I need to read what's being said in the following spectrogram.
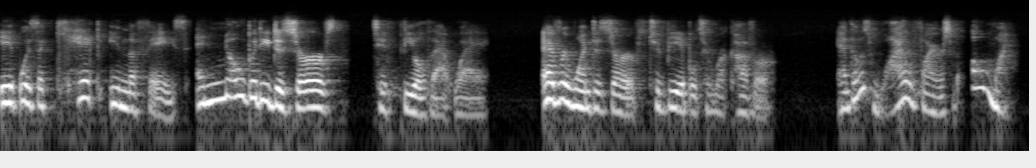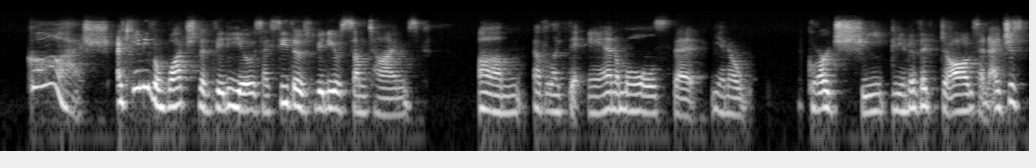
it was a kick in the face, and nobody deserves to feel that way. Everyone deserves to be able to recover. And those wildfires, oh my gosh, I can't even watch the videos. I see those videos sometimes um, of like the animals that, you know, guard sheep, you know, the dogs, and I just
